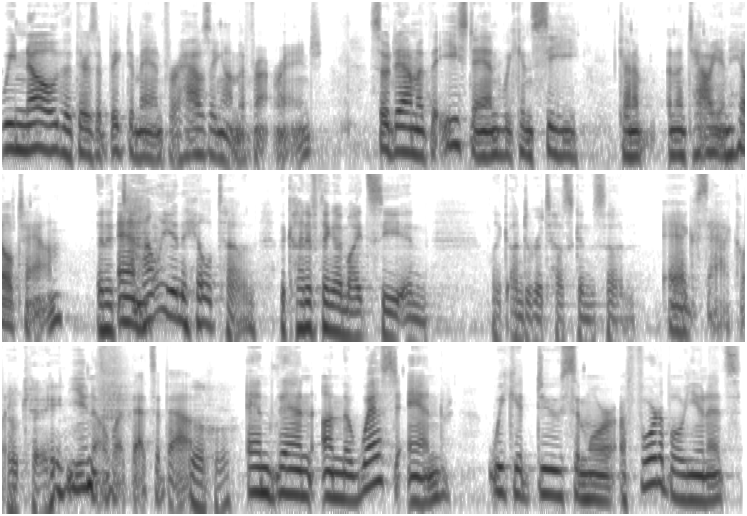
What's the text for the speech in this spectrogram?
We know that there's a big demand for housing on the Front Range. So down at the east end, we can see kind of an Italian hill town. An Italian and, hill town, the kind of thing I might see in like under a Tuscan sun. Exactly. Okay. You know what that's about. Uh-huh. And then on the west end, we could do some more affordable units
